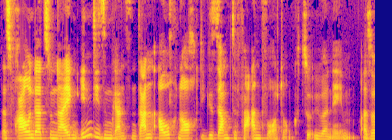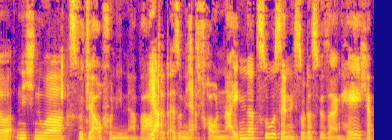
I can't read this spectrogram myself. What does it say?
dass Frauen dazu neigen, in diesem Ganzen dann auch noch die gesamte Verantwortung zu übernehmen. Also nicht nur. Das wird ja auch von ihnen erwartet. Ja, Also nicht ja. die Frauen neigen dazu. Ist ja nicht so, dass wir sagen, hey, ich habe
